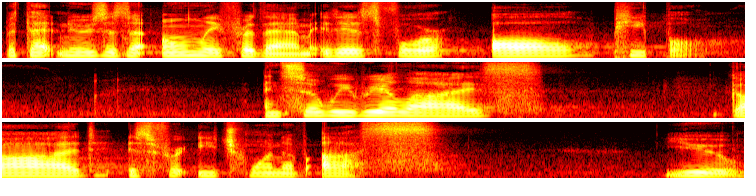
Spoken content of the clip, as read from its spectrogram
But that news isn't only for them, it is for all people. And so we realize God is for each one of us. You,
